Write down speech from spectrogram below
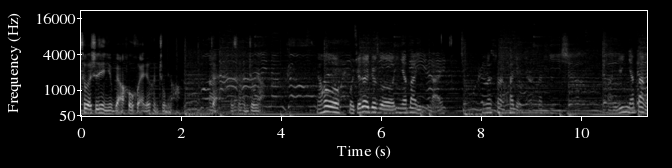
做的事情你就不要后悔，这个很重要。对，啊没错，很重要。然后我觉得这个一年半以来，应该算快两年了，但是啊，也就一年半吧。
